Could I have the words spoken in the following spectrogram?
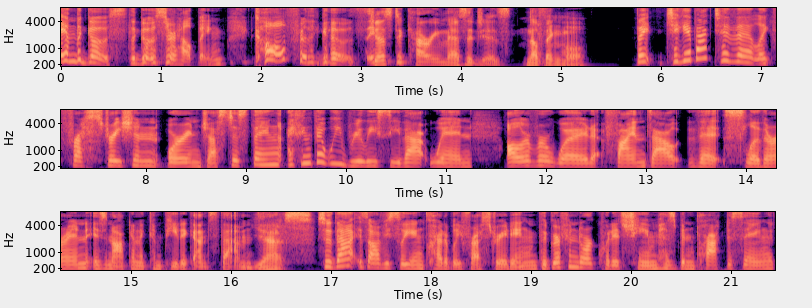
And the ghosts, the ghosts are helping. Call for the ghosts. Just to carry messages, nothing more. But to get back to the like frustration or injustice thing, I think that we really see that when Oliver Wood finds out that Slytherin is not going to compete against them. Yes. So that is obviously incredibly frustrating. The Gryffindor Quidditch team has been practicing,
